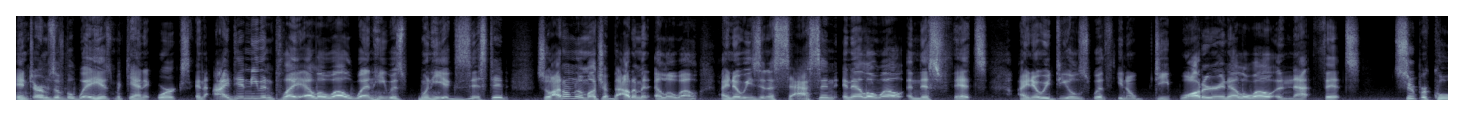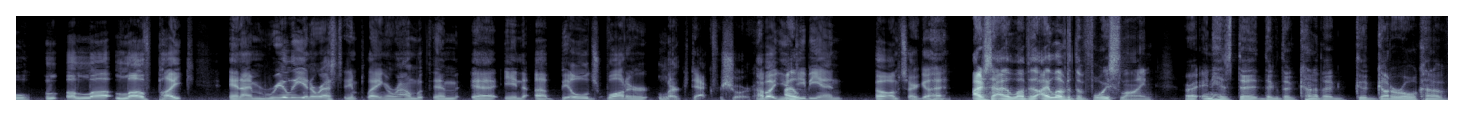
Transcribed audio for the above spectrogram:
in terms of the way his mechanic works. And I didn't even play LOL when he was when he existed, so I don't know much about him at LOL. I know he's an assassin in LOL, and this fits. I know he deals with you know deep water in LOL, and that fits. Super cool. L- a lo- love Pyke, and I'm really interested in playing around with him uh, in a Bilgewater lurk deck for sure. How about you, I- DBN? Oh, I'm sorry. Go ahead. I just I love it. I loved the voice line, right? And his the the, the kind of the, the guttural kind of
